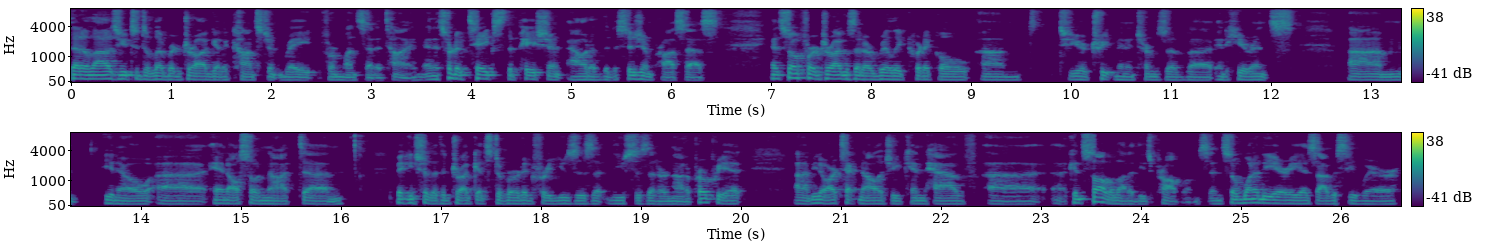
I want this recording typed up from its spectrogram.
that allows you to deliver drug at a constant rate for months at a time, and it sort of takes the patient out of the decision process. And so, for drugs that are really critical um, to your treatment in terms of uh, adherence, um, you know, uh, and also not um, making sure that the drug gets diverted for uses that uses that are not appropriate. Um, you know, our technology can have uh, uh, can solve a lot of these problems. And so, one of the areas, obviously, where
